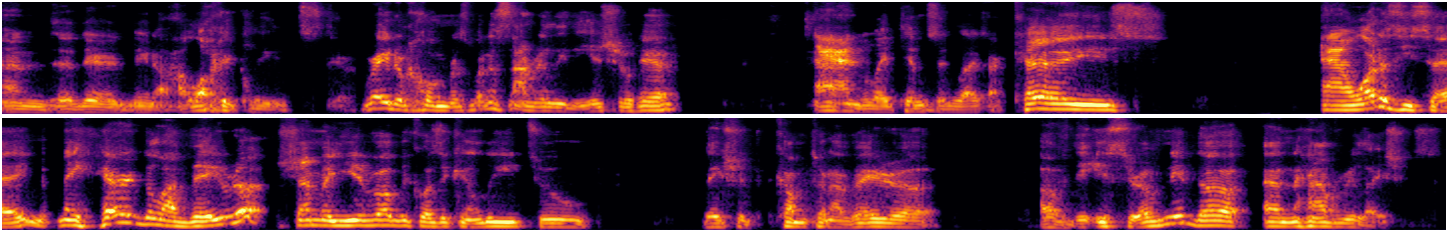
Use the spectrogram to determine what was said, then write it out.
and uh, they're you know halachically it's they're greater chumras, but it's not really the issue here. And the way Tim said like a case. And what does he say? Because it can lead to they should come to an avera of the Isra of Nida and have relations.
